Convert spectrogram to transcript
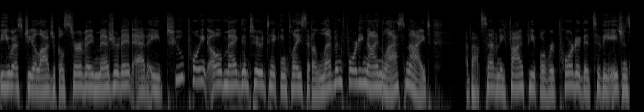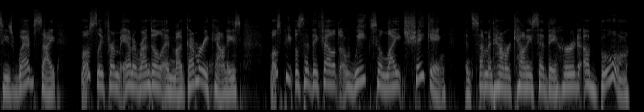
The U.S. Geological Survey measured it at a 2.0 magnitude, taking place at 1149 last night. About 75 people reported it to the agency's website, mostly from Anne Arundel and Montgomery counties. Most people said they felt a weak to light shaking, and some in Howard County said they heard a boom.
